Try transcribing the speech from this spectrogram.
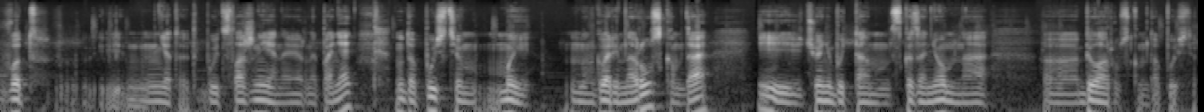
вот нет, это будет сложнее, наверное, понять. Ну, допустим, мы говорим на русском, да, и что-нибудь там сказанем на э, белорусском, допустим.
